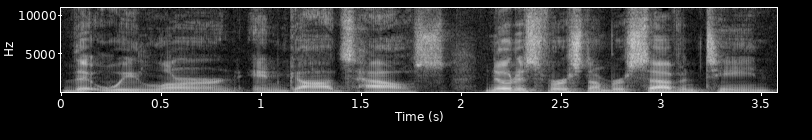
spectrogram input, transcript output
that we learn in God's house. Notice verse number 17.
